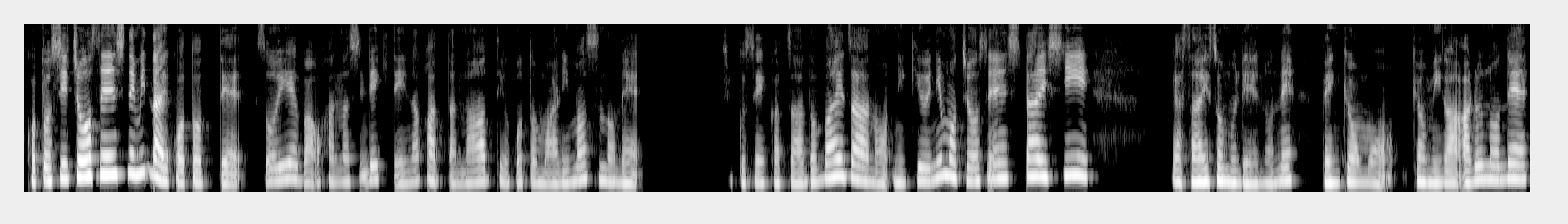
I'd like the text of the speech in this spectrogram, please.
今年挑戦してみたいことって、そういえばお話できていなかったなっていうこともありますので、食生活アドバイザーの2級にも挑戦したいし、野菜ソムリエのね、勉強も興味があるので、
